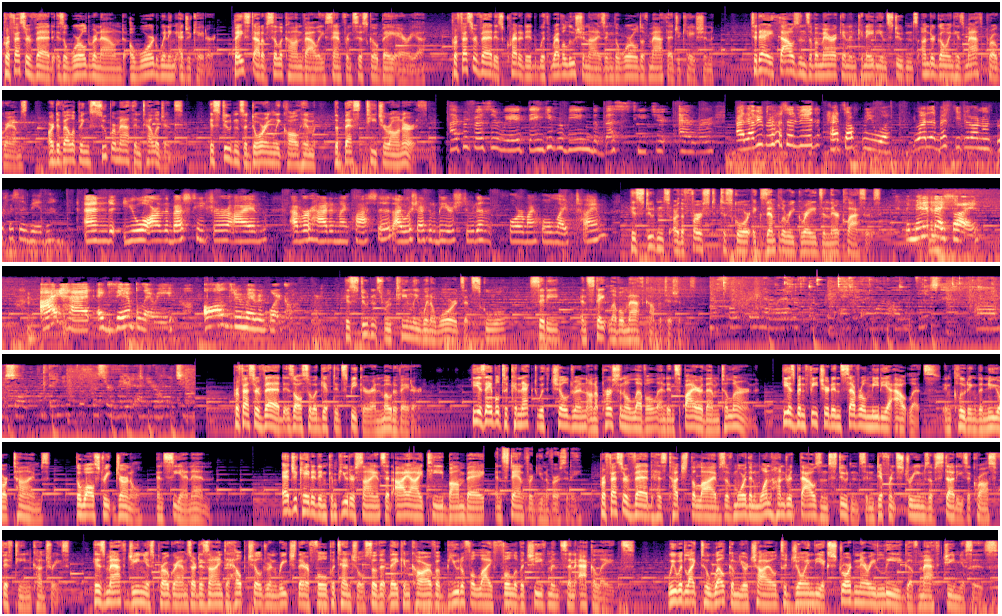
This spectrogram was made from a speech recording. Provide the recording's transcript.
Professor Ved is a world-renowned, award-winning educator. Based out of Silicon Valley, San Francisco Bay Area, Professor Ved is credited with revolutionizing the world of math education. Today, thousands of American and Canadian students undergoing his math programs are developing super math intelligence. His students adoringly call him the best teacher on earth. Hi, Professor Ved. Thank you for being the best teacher ever. I love you, Professor Ved. Hats off to you. You are the best teacher on earth, Professor Ved. And you are the best teacher I've ever had in my classes. I wish I could be your student for my whole lifetime. His students are the first to score exemplary grades in their classes. The minute I saw it, I had exemplary all through my report card. His students routinely win awards at school, city, and state-level math competitions. Professor. Professor Ved is also a gifted speaker and motivator. He is able to connect with children on a personal level and inspire them to learn. He has been featured in several media outlets, including the New York Times, the Wall Street Journal, and CNN. Educated in computer science at IIT Bombay and Stanford University, Professor Ved has touched the lives of more than 100,000 students in different streams of studies across 15 countries. His Math Genius programs are designed to help children reach their full potential so that they can carve a beautiful life full of achievements and accolades. We would like to welcome your child to join the extraordinary League of Math Geniuses.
